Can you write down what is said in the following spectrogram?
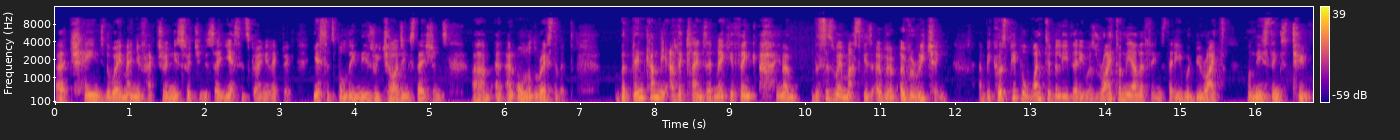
uh, change the way manufacturing is switching to say, yes, it's going electric. Yes, it's building these recharging stations um, and, and all of the rest of it. But then come the other claims that make you think, ah, you know, this is where Musk is over, overreaching. And because people want to believe that he was right on the other things, that he would be right on these things too.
